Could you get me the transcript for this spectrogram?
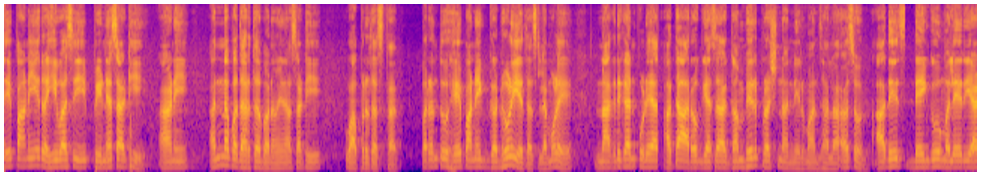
ते पाणी रहिवासी पिण्यासाठी आणि अन्नपदार्थ बनवण्यासाठी वापरत असतात. परंतु हे पाणी गढूळ येत असल्यामुळे नागरिकांपुढे आता आरोग्याचा गंभीर प्रश्न निर्माण झाला असून आधीच डेंग्यू मलेरिया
